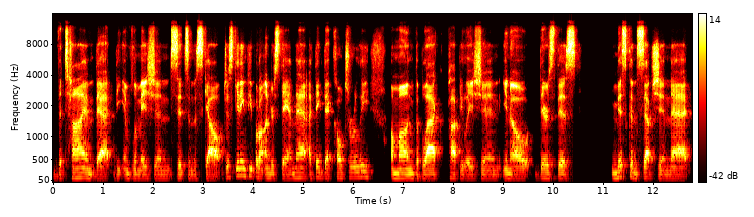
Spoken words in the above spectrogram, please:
the time that the inflammation sits in the scalp. Just getting people to understand that i think that culturally among the black population you know there's this misconception that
